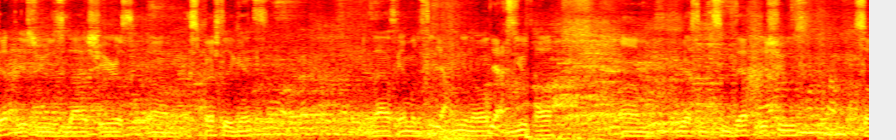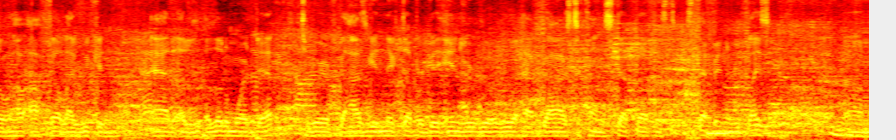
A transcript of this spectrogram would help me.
depth issues last year, um, especially against the last game of the season, Yeah. you know, Yes. Utah. Um, we had some, some depth issues. So I, I felt like we could add a, a little more depth to where if guys get nicked up or get injured, we'll, we'll have guys to kind of step up and st- step in and replace them. Um,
